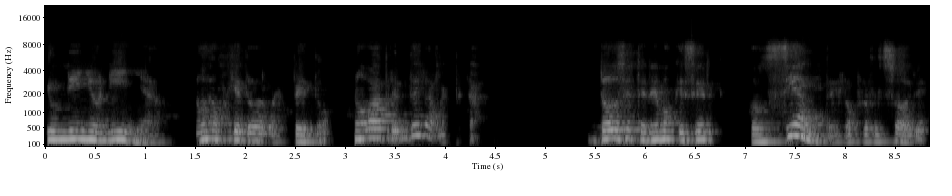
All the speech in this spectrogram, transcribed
si un niño o niña no es objeto de respeto, no va a aprender a respetar. Entonces tenemos que ser conscientes los profesores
